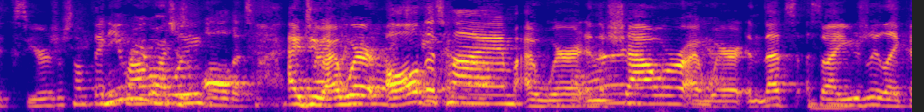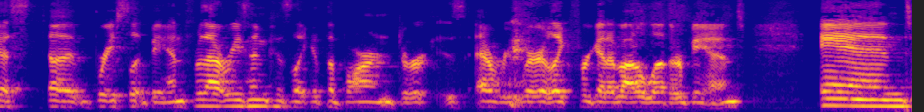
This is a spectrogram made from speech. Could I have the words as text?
six years or something. And you probably. wear watches all the time. I do. Right? I wear it all the time. I wear it in the shower. I wear it, and that's so. I mm-hmm. usually like a, a bracelet band for that reason because like at the barn, dirt is everywhere. like forget about a leather band, and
